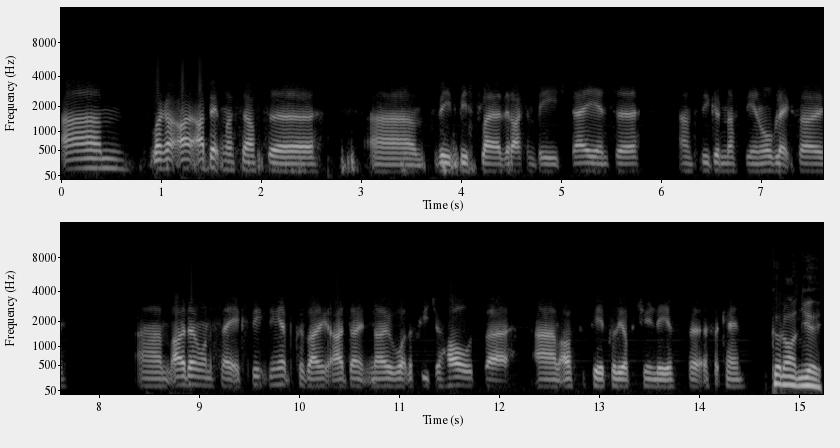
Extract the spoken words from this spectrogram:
Um, like I, I back myself to um, to be the best player that I can be each day, and to um, to be good enough to be an All Black. So um, I don't want to say expecting it because I, I don't know what the future holds, but um, I was prepared for the opportunity if if it came. Good on you.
